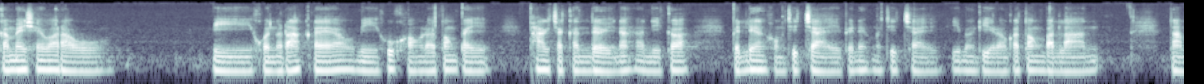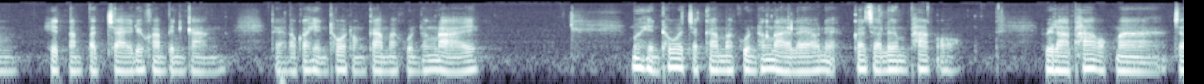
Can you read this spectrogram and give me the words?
ก็ไม่ใช่ว่าเรามีคนรักแล้ว มีคู่ครองแล้วต้องไปพากจากกันเลยนะ อันนี้ก็เป็นเรื่องของจิตใจ เป็นเรื่องของจิตใจที่บางทีเราก็ต้องบาลานซ์ตามเหตุตามปัจจัยด้วยความเป็นกลาง แต่เราก็เห็นโทษของกรรมาคุณทั้งหลาย เมื่อเห็นโทษจากกรรมคุณทั้งหลายแล้วเนี่ยก็จะเริ่มภาคออก เวลาภาคออกมาจะ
